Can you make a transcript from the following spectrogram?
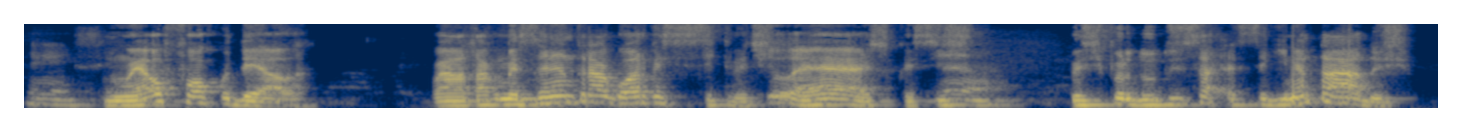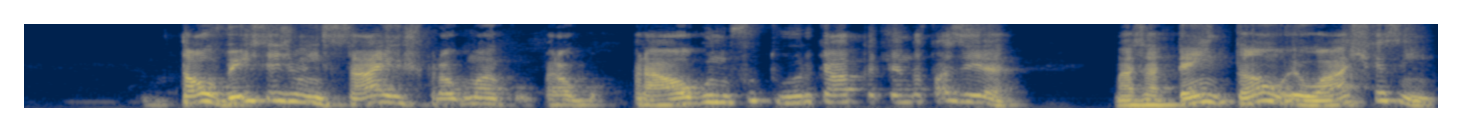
Sim, sim. Não é o foco dela. Ela está começando a entrar agora com esses Secret Less, com esses, é. com esses produtos segmentados. Talvez sejam ensaios para algo no futuro que ela pretenda fazer. Mas até então, eu acho que, assim,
